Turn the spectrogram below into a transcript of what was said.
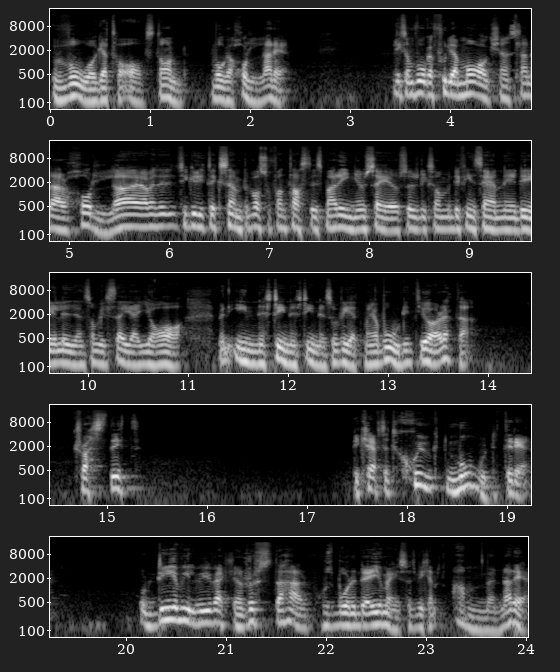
Våga ta avstånd. Våga hålla det. Liksom våga följa magkänslan där, hålla. Jag, vet, jag tycker ditt exempel var så fantastiskt. Man ringer och säger och så liksom, det finns en del i en som vill säga ja. Men innerst innerst inne så vet man, jag borde inte göra detta. Trust it. Det krävs ett sjukt mod till det. Och det vill vi ju verkligen rusta här hos både dig och mig så att vi kan använda det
